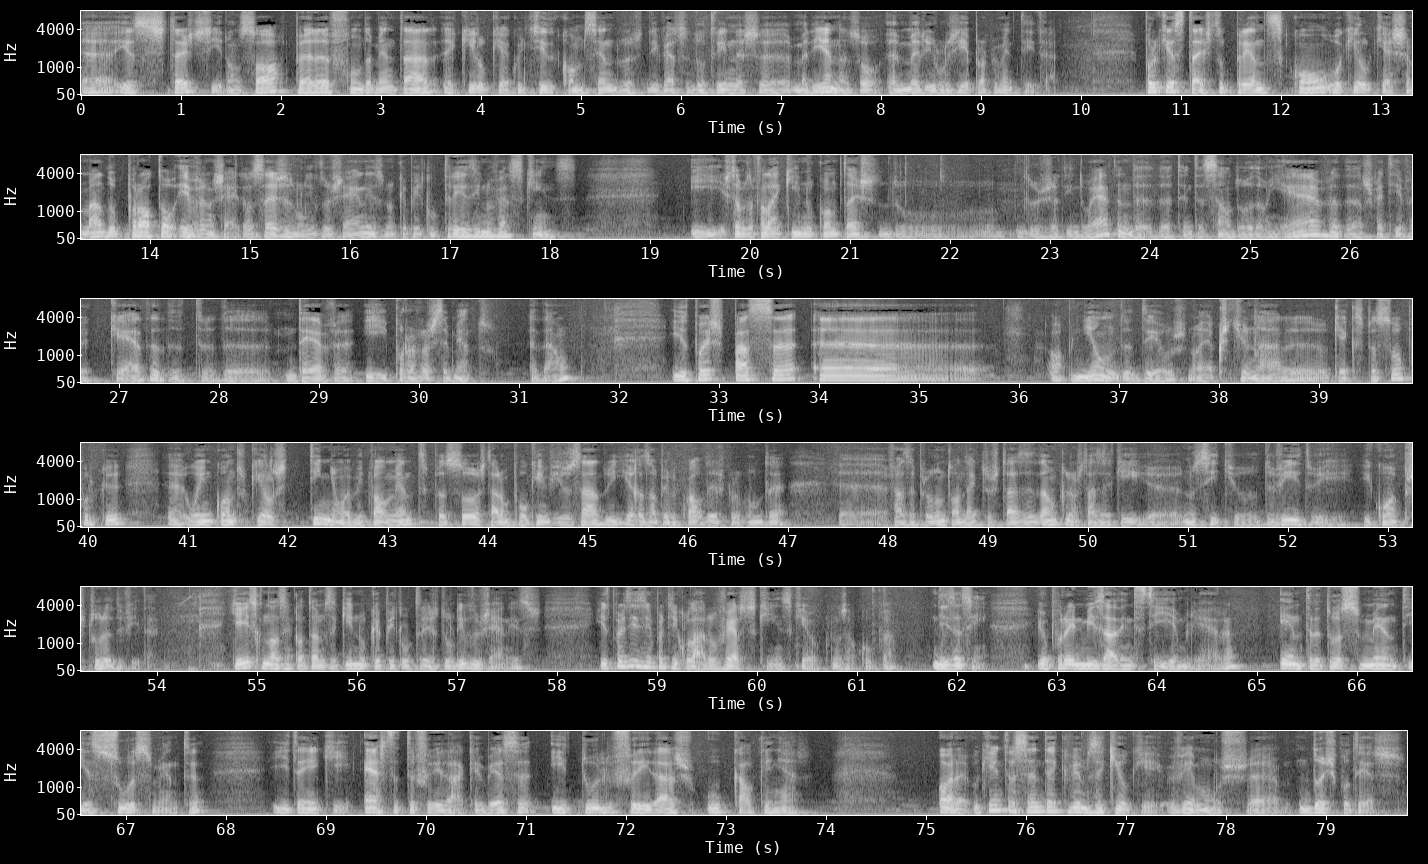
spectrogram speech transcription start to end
uh, esses textos, e não só, para fundamentar aquilo que é conhecido como sendo as diversas doutrinas uh, marianas, ou a Mariologia propriamente dita. Porque esse texto prende-se com aquilo que é chamado o proto-evangelho, ou seja, no livro do Gênesis, no capítulo 13 e no verso 15. E estamos a falar aqui no contexto do, do Jardim do Éden, da, da tentação do Adão e Eva, da respectiva queda de, de, de Eva e, por arrastamento, Adão. E depois passa a, a opinião de Deus, não é? A questionar uh, o que é que se passou, porque uh, o encontro que eles tinham habitualmente passou a estar um pouco enviosado e a razão pela qual Deus pergunta Uh, faz a pergunta onde é que tu estás, Adão, que não estás aqui uh, no sítio devido e, e, com a postura devida. E é isso que nós encontramos aqui no capítulo 3 do livro do Gênesis. E depois diz em particular o verso 15, que é o que nos ocupa, diz assim: Eu porei inimizade entre ti e a mulher, entre a tua semente e a sua semente, e tem aqui: Esta te ferirá a cabeça e tu lhe ferirás o calcanhar. Ora, o que é interessante é que vemos aqui o quê? Vemos uh, dois poderes.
